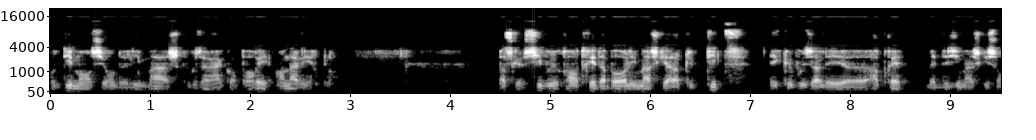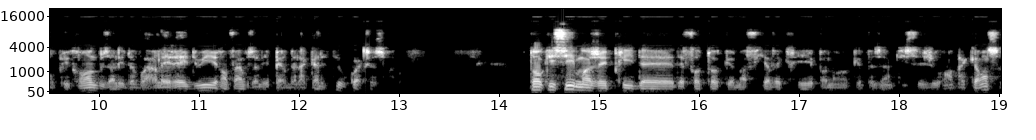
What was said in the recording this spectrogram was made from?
aux dimensions de l'image que vous avez incorporée en arrière-plan. Parce que si vous rentrez d'abord l'image qui est la plus petite et que vous allez euh, après mettre des images qui sont plus grandes, vous allez devoir les réduire, enfin vous allez perdre de la qualité ou quoi que ce soit. Donc ici, moi j'ai pris des, des, photos que ma fille avait créées pendant qu'elle faisait un petit séjour en vacances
